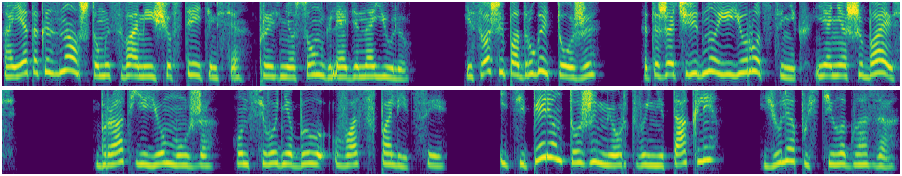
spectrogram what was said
«А я так и знал, что мы с вами еще встретимся», – произнес он, глядя на Юлю. «И с вашей подругой тоже. Это же очередной ее родственник, я не ошибаюсь?» «Брат ее мужа. Он сегодня был у вас в полиции. И теперь он тоже мертвый, не так ли?» Юля опустила глаза.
